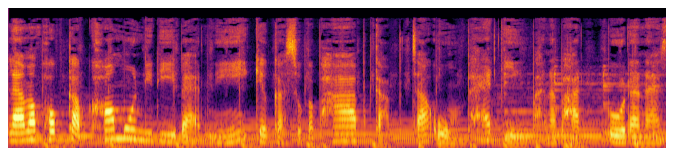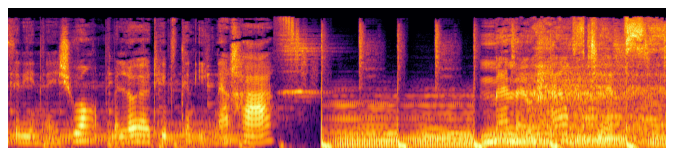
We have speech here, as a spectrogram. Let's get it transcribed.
แล้วมาพบกับข้อมูลดีๆ แบบนี้เกี่ยวกับสุขภาพกับเจ้าอุ่มแพทย์หญิงพนพัฒน์บูรณาสิรินในช่วง Mellow Health Tips กันอีกนะคะ Mellow Health Tips.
